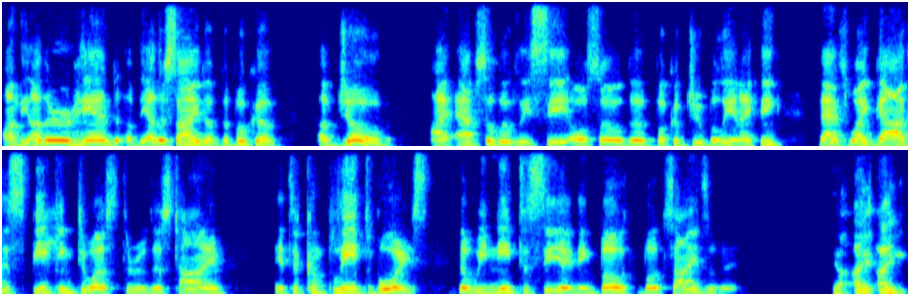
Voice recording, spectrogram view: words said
on the other hand, of the other side of the book of, of Job, I absolutely see also the book of Jubilee. And I think that's why God is speaking to us through this time. It's a complete voice that we need to see, I think, both both sides of it. Yeah, I, I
